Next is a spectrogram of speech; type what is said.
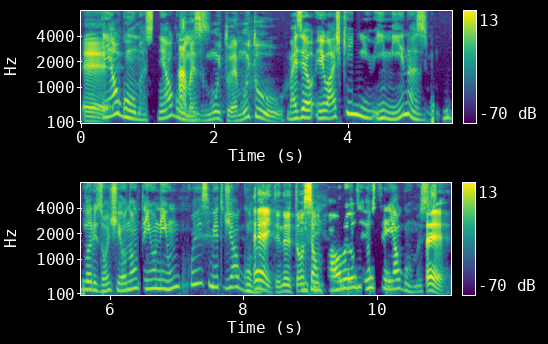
É... Tem algumas, tem algumas. Ah, mas muito, é muito. Mas eu, eu acho que em, em Minas, em Belo Horizonte, eu não tenho nenhum conhecimento de alguma. É, entendeu? Então, em assim, São Paulo eu, eu sei algumas. É,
